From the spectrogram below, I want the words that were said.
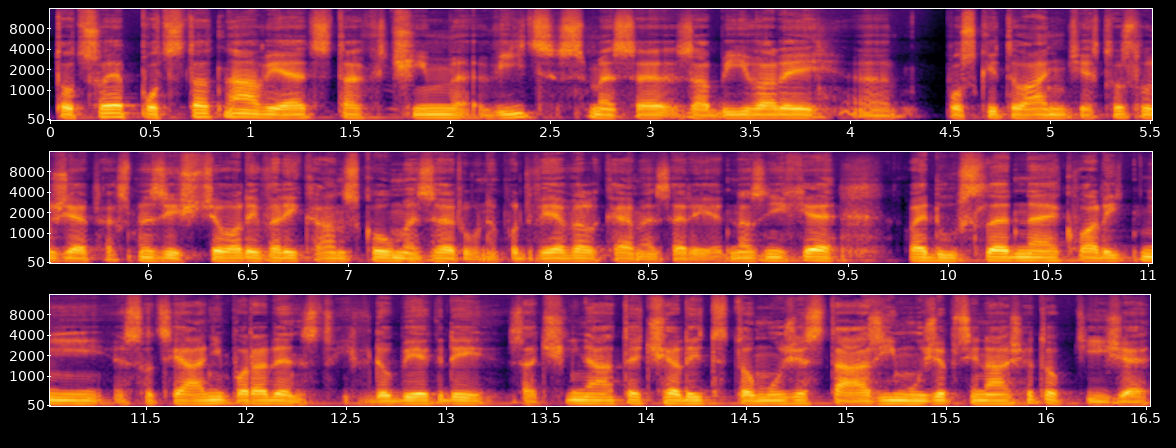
to, co je podstatná věc, tak čím víc jsme se zabývali eh, poskytováním těchto služeb, tak jsme zjišťovali velikánskou mezeru, nebo dvě velké mezery. Jedna z nich je takové důsledné kvalitní sociální poradenství. V době, kdy začínáte čelit tomu, že stáří může přinášet obtíže,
